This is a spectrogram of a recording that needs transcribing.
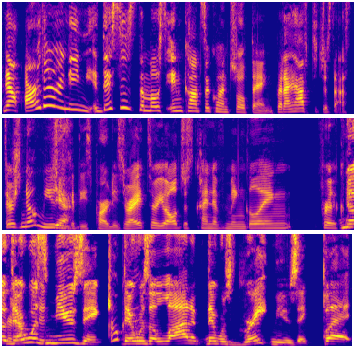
Now, are there any? This is the most inconsequential thing, but I have to just ask. There's no music Yeah. at these parties, right? So are you all just kind of mingling for no, there was music. Okay. There was a lot of, there was great music, but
